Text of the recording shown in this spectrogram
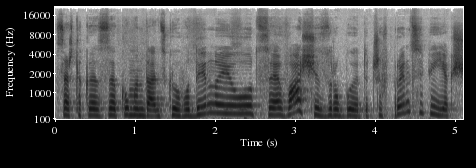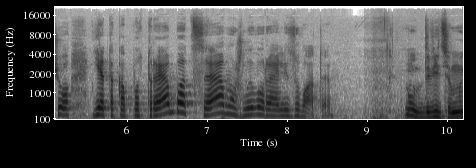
все ж таки з комендантською годиною це важче зробити? Чи в принципі, якщо є така потреба, це можливо реалізувати? Ну, дивіться, ми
